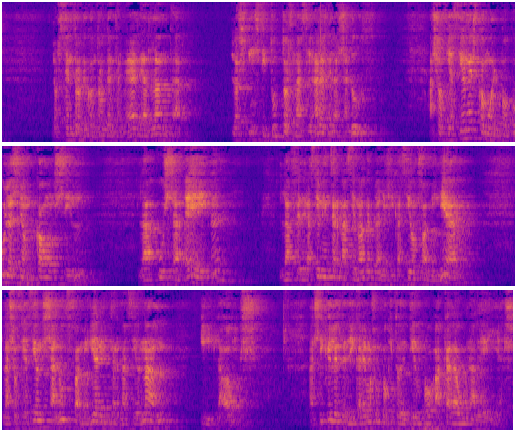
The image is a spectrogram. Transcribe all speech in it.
los Centros de Control de Enfermedades de Atlanta, los Institutos Nacionales de la Salud, Asociaciones como el Population Council, la USAID, la Federación Internacional de Planificación Familiar, la Asociación Salud Familiar Internacional y la OMS. Así que les dedicaremos un poquito de tiempo a cada una de ellas.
